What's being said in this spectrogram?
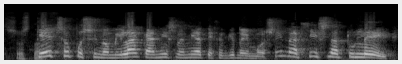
Σωστά. Και έτσι όπως συνομιλά κανείς με μια τεχνητή νοημοσύνη, να αρχίσει να του λέει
